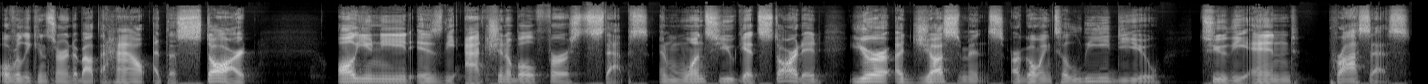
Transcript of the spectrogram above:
overly concerned about the how at the start. All you need is the actionable first steps. And once you get started, your adjustments are going to lead you to the end process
